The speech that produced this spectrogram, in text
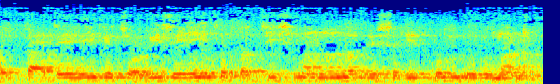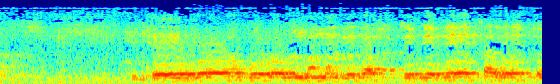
दत्ता देवी के चौबीस ही तो पच्चीसवा उन्होंने अपने शरीर को भी गुरु माना। देवो गुरु मम विरक्ति विवेक हेतु।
